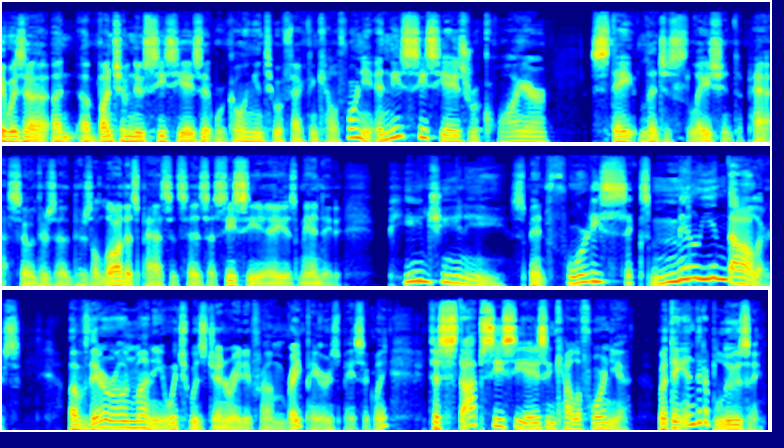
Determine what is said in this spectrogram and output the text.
there was a, a, a bunch of new CCAs that were going into effect in California, and these CCAs require state legislation to pass. So there's a there's a law that's passed that says a CCA is mandated. PG&E spent 46 million dollars of their own money, which was generated from ratepayers basically, to stop CCAs in California, but they ended up losing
